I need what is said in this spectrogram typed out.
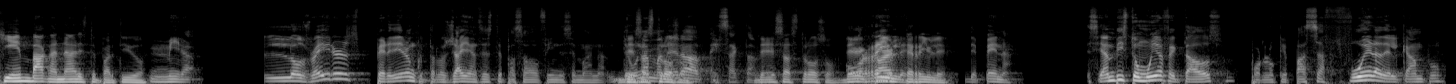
¿quién va a ganar este partido? Mira, los Raiders perdieron contra los Giants este pasado fin de semana. De Desastroso. una manera. Exactamente. Desastroso. Derek Horrible. Terrible. de pena. Se han visto muy afectados por lo que pasa fuera del campo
